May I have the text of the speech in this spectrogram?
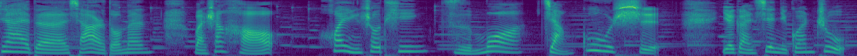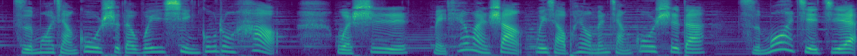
亲爱的小耳朵们，晚上好！欢迎收听子墨讲故事，也感谢你关注子墨讲故事的微信公众号。我是每天晚上为小朋友们讲故事的子墨姐姐。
